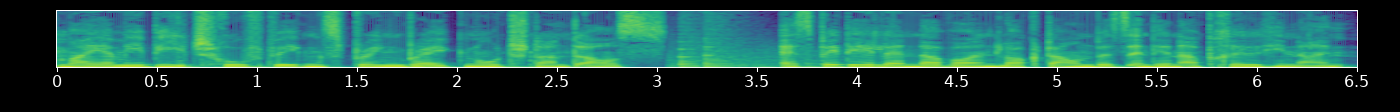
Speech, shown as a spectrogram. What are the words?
Miami Beach ruft wegen Spring Break Notstand aus. SPD-Länder wollen Lockdown bis in den April hinein.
